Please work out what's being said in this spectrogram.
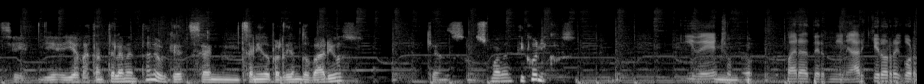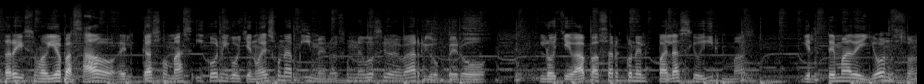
Sí, y, y, es bastante lamentable porque se han, se han ido perdiendo varios que son sumamente icónicos. Y de hecho, no. para terminar, quiero recordar y se me había pasado el caso más icónico, que no es una pyme, no es un negocio de barrio, pero lo que va a pasar con el Palacio Irmas y el tema de Johnson,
